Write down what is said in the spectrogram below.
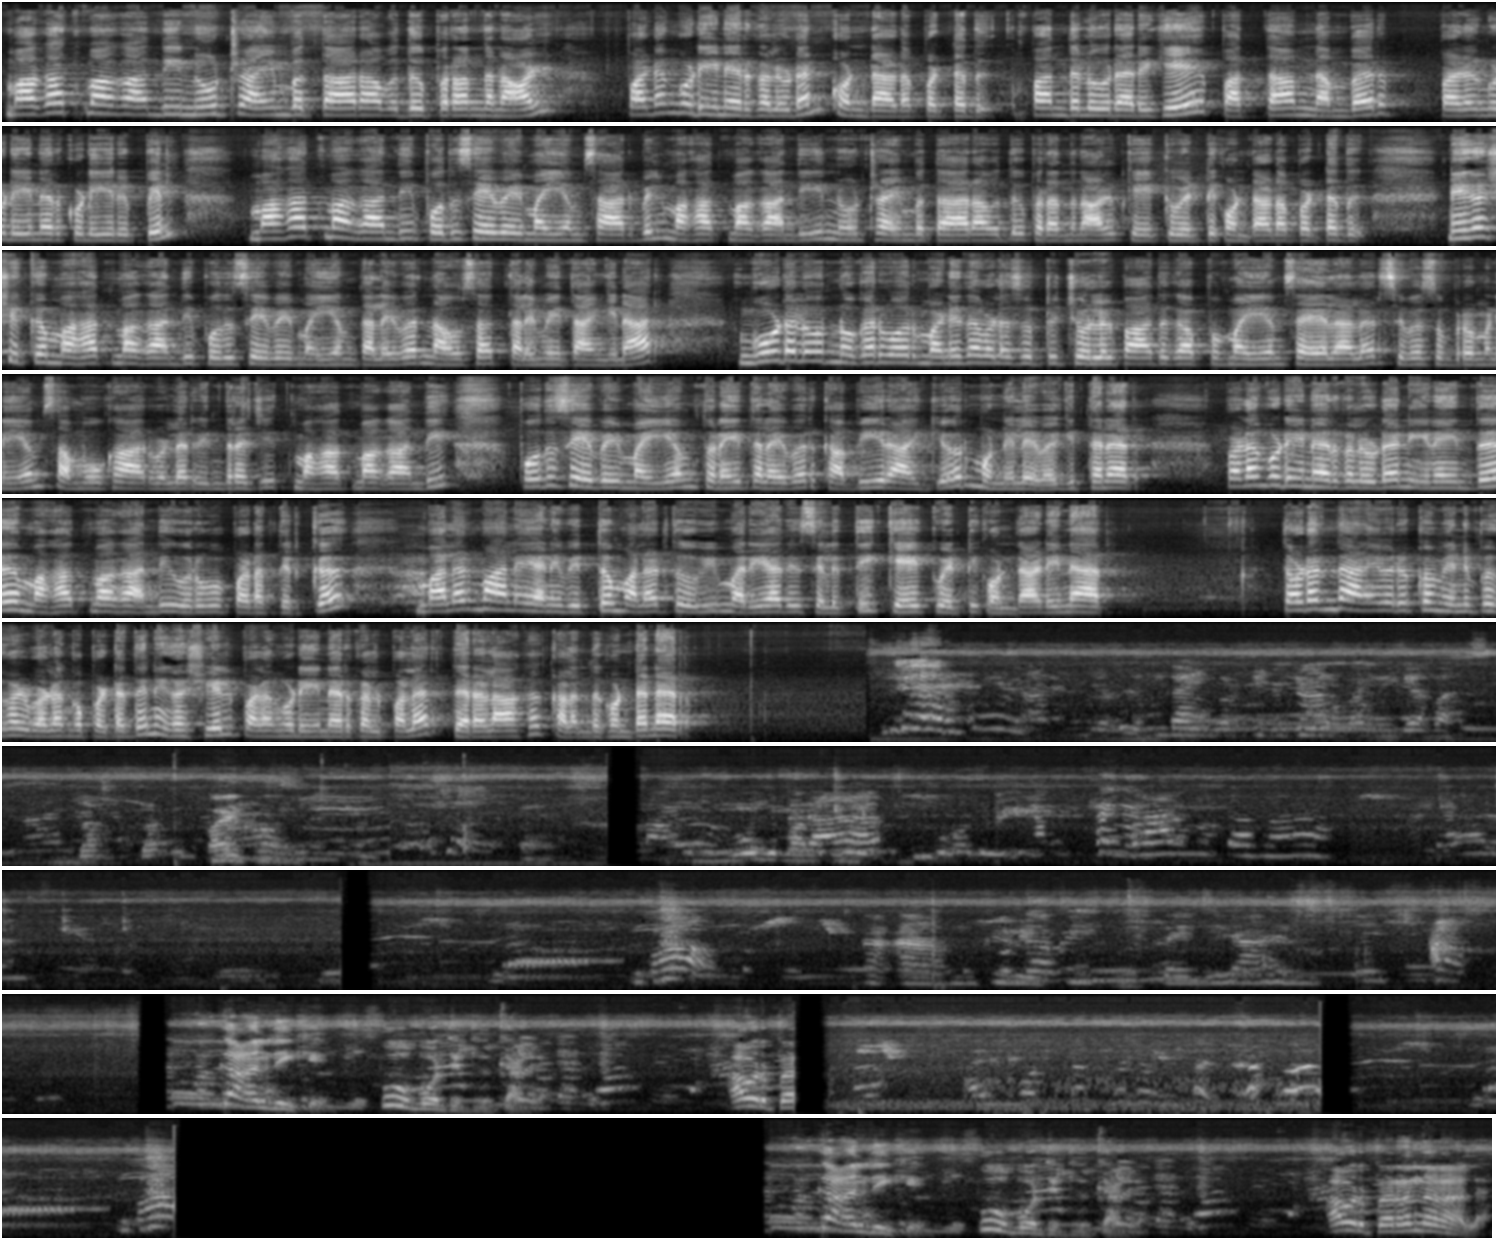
மகாத்மா காந்தி நூற்று ஐம்பத்தாறாவது பிறந்த நாள் பழங்குடியினர்களுடன் கொண்டாடப்பட்டது. பந்தலூர் அருகே பத்தாம் நம்பர் பழங்குடியினர் குடியிருப்பில் மகாத்மா காந்தி பொது சேவை மையம் சார்பில் மகாத்மா காந்தியின் நூற்று ஐம்பத்தாறாவது பிறந்தநாள் கேக்கு வெட்டி கொண்டாடப்பட்டது. நிகழ்ச்சிக்கு மகாத்மா காந்தி பொது சேவை மையம் தலைவர் நௌசாத் தலைமை தாங்கினார். கூடலூர் நுகர்வோர் மனிதவள சுற்றுச்சூழல் பாதுகாப்பு மையம் செயலாளர் சிவசுப்பிரமணியம் சமூக ஆர்வலர் இந்திரஜித் மகாத்மா காந்தி பொது சேவை மையம் துணைத் தலைவர் கபீர் ஆகியோர் முன்னிலை வகித்தனர். பழங்குடியினர்களுடன் இணைந்து மகாத்மா காந்தி உருவப்படத்திற்கு மலர் மாலை அணிவித்து மலர் தூவி மரியாதை செலுத்தி கேக் வெட்டி கொண்டாடினார். தொடர்ந்து அனைவருக்கும் இனிப்புகள் வழங்கப்பட்டது. நிகழ்ச்சியில் பழங்குடியினர்கள் பலர் திரளாக கலந்து கொண்டனர். காந்திக்கு பூ போட்டுட்டு இருக்காங்க. அவர் காந்திக்கு பூ போட்டுட்டு இருக்காங்க அவர் பிறந்த நாள்.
